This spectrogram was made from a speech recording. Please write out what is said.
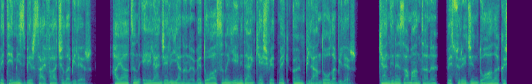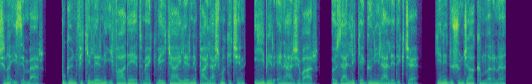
ve temiz bir sayfa açılabilir. Hayatın eğlenceli yanını ve doğasını yeniden keşfetmek ön planda olabilir. Kendine zaman tanı ve sürecin doğal akışına izin ver. Bugün fikirlerini ifade etmek ve hikayelerini paylaşmak için iyi bir enerji var. Özellikle gün ilerledikçe yeni düşünce akımlarını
